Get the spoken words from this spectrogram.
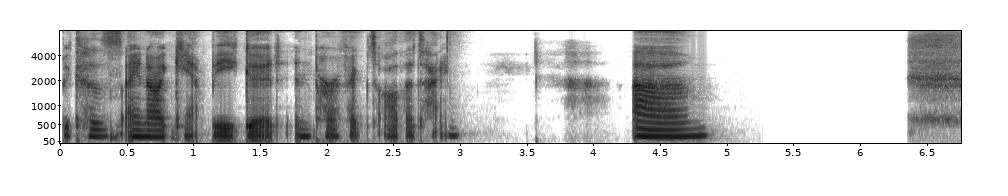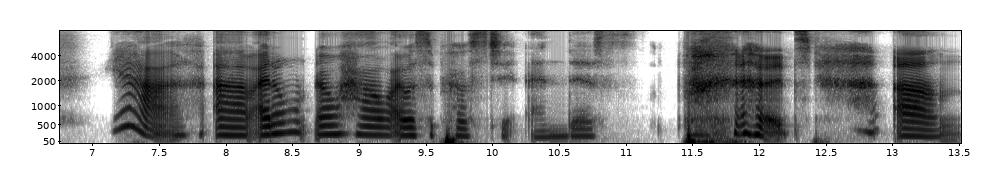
because I know I can't be good and perfect all the time. Um, yeah, uh, I don't know how I was supposed to end this, but um,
